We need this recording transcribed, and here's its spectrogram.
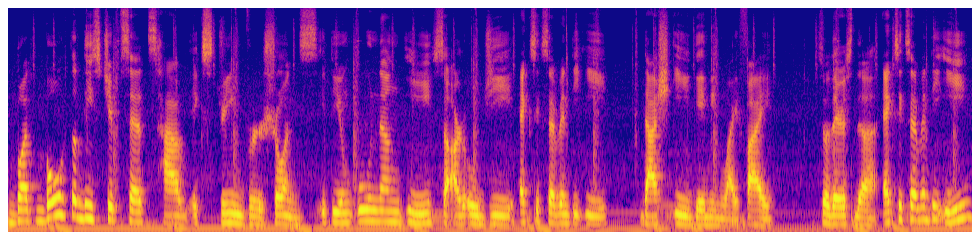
But both of these chipsets have extreme versions. Ito yung unang E sa ROG X670E-E gaming Wi-Fi. So there's the X670E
